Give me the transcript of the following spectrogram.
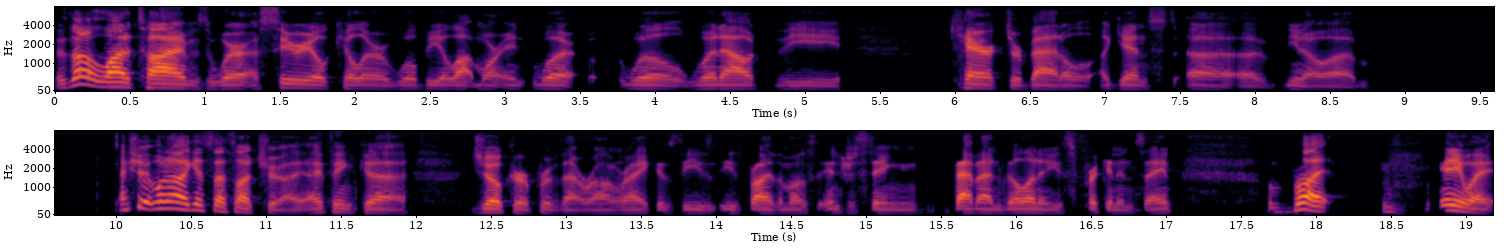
There's not a lot of times where a serial killer will be a lot more in where will win out the character battle against uh, uh you know um actually well no, I guess that's not true. I, I think uh Joker proved that wrong, right? Because he's he's probably the most interesting Batman villain and he's freaking insane. But anyway,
